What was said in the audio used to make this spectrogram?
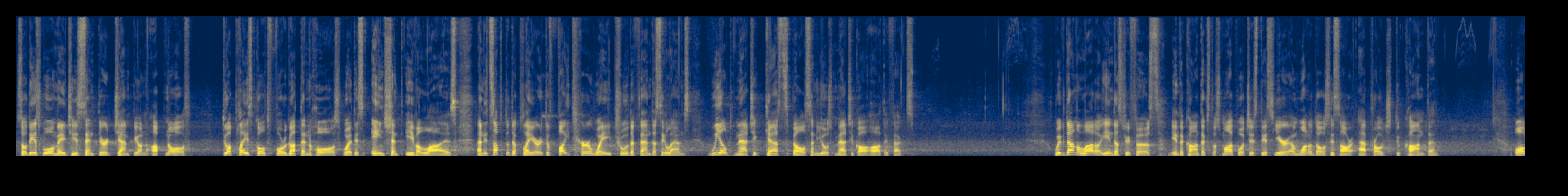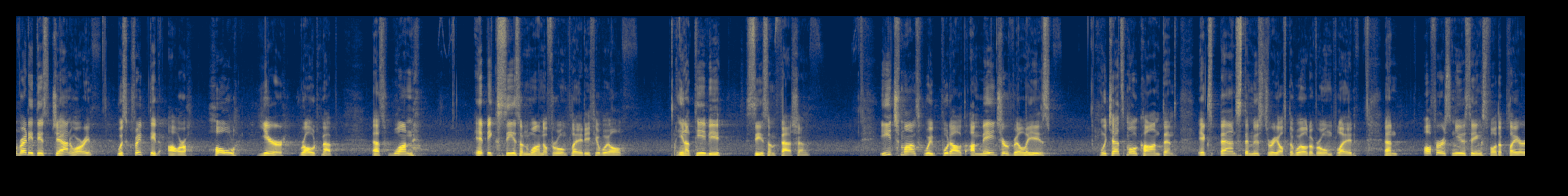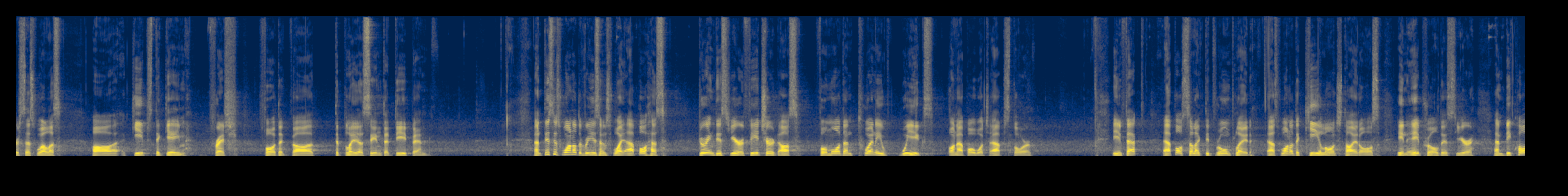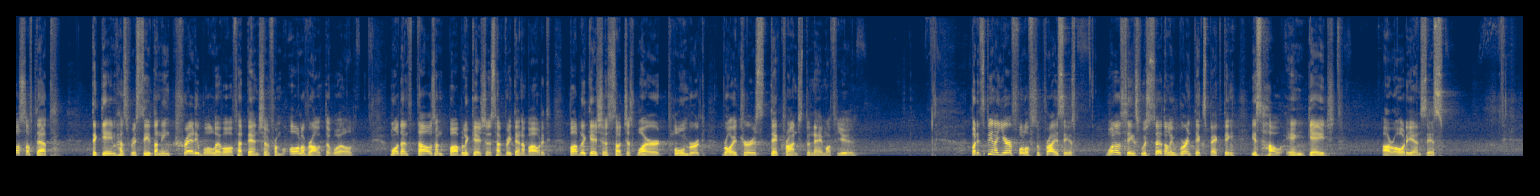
So these war mages sent their champion up north to a place called Forgotten Halls, where this ancient evil lies. And it's up to the player to fight her way through the fantasy lands, wield magic, cast spells, and use magical artifacts. We've done a lot of industry firsts in the context of smartwatches this year, and one of those is our approach to content. Already this January, we scripted our whole year roadmap as one epic season one of RuneBlade, if you will, in a TV season fashion. Each month, we put out a major release which adds more content, expands the mystery of the world of RuneBlade, and offers new things for the players as well as uh, keeps the game fresh for the, uh, the players in the deep end. And this is one of the reasons why Apple has, during this year, featured us for more than 20 weeks on Apple Watch App Store. In fact, Apple selected RuneBlade as one of the key launch titles in April this year. And because of that, the game has received an incredible level of attention from all around the world. More than 1,000 publications have written about it. Publications such as Wired, Bloomberg, Reuters, TechCrunch, to name a few. But it's been a year full of surprises. One of the things we certainly weren't expecting is how engaged our audience is.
